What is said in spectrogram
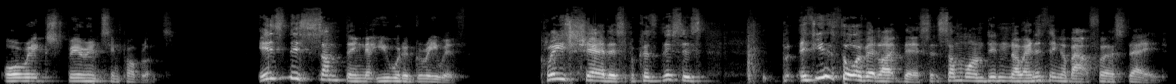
Or we're experiencing problems. Is this something that you would agree with? Please share this because this is but if you thought of it like this, that someone didn't know anything about first aid,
